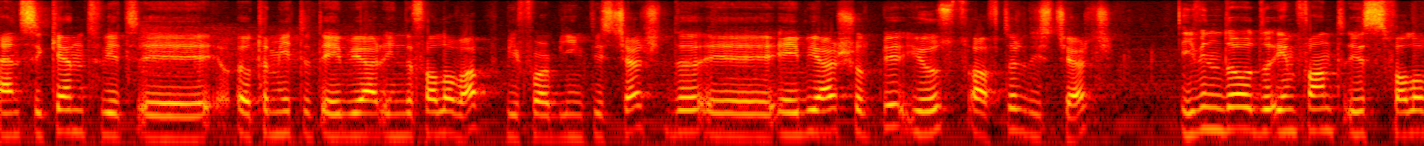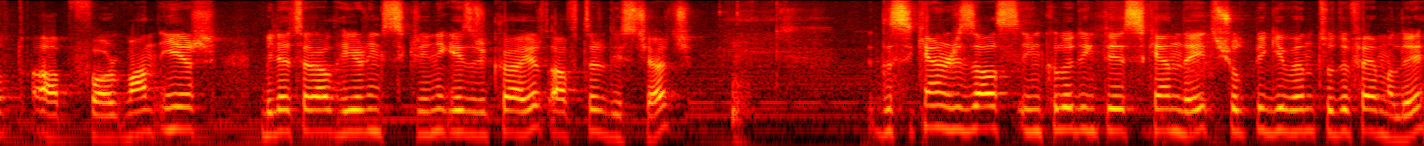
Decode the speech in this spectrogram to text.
and scanned with uh, automated ABR in the follow-up before being discharged, the uh, ABR should be used after discharge. Even though the infant is followed up for one year, bilateral hearing screening is required after discharge. The scan results, including the scan date, should be given to the family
